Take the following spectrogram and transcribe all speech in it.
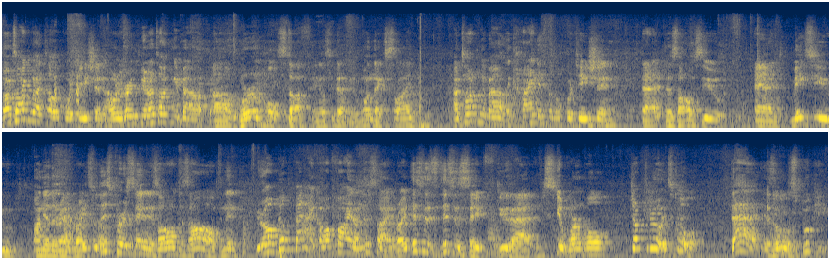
when I'm talking about teleportation, I want to be very clear. I'm not talking about uh, wormhole stuff, and you'll see that in one next slide. I'm talking about the kind of teleportation that dissolves you and makes you on the other end, right? So this person is all dissolved, and then you're all built back, all fine on this side, right? This is this is safe. Do that. If you see a wormhole, jump through it. It's cool. That is a little spooky.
